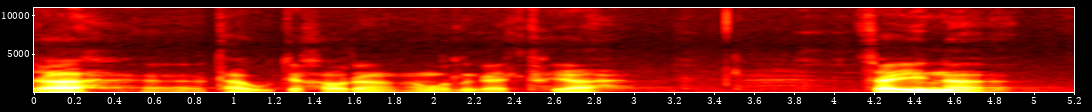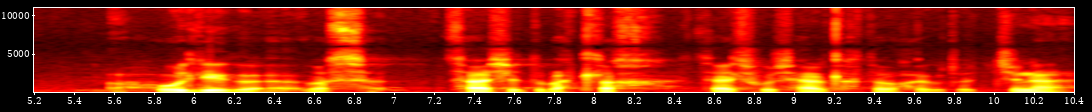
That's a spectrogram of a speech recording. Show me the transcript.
За та бүгдийнхээ уран амгалан айлтгая. За энэ хуулийг бас цаашид батлах зайлшгүй шаардлагатай байхаа гэж бодож байна.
